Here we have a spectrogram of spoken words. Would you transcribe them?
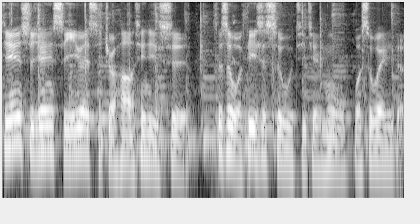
今天时间十一月十九号星期四，这是我第四十五集节目，我是魏的。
